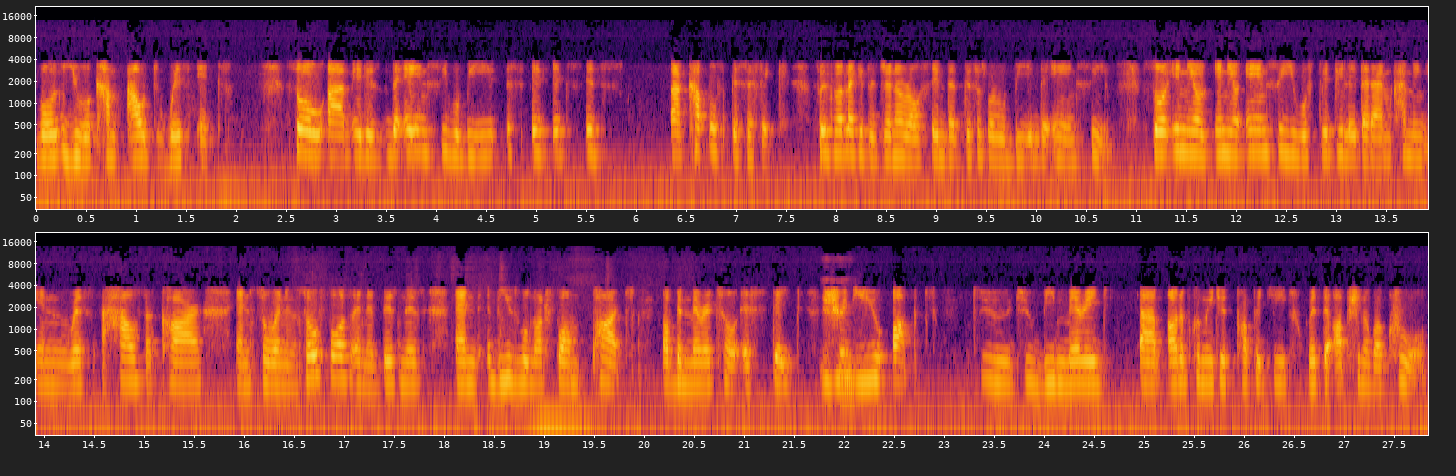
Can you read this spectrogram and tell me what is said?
will you will come out with it. So um, it is the ANC will be it, it's it's a couple specific. So it's not like it's a general thing that this is what will be in the ANC. So in your in your ANC, you will stipulate that I'm coming in with a house, a car, and so on and so forth, and a business, and these will not form part of the marital estate. Should you opt to to be married uh, out of community property with the option of accrual.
